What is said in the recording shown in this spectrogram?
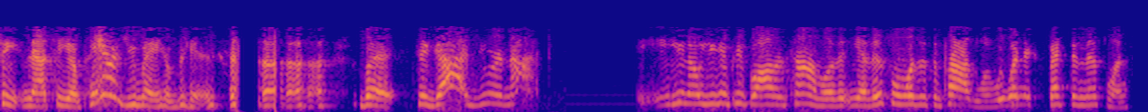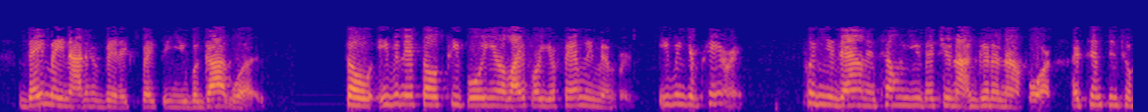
To now to your parents you may have been. but to God you are not. You know, you hear people all the time, well, yeah, this one was a surprise one. We weren't expecting this one. They may not have been expecting you, but God was. So even if those people in your life are your family members, even your parents, putting you down and telling you that you're not good enough or attempting to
